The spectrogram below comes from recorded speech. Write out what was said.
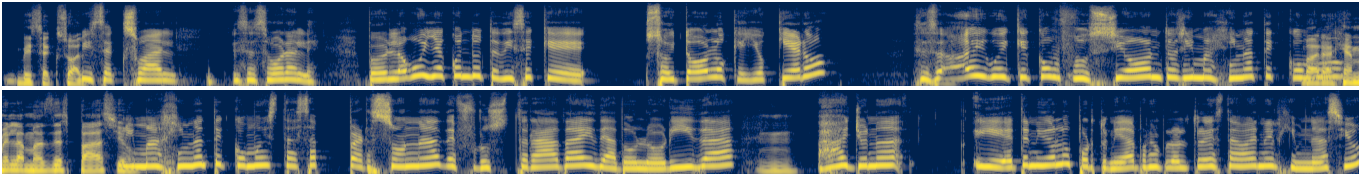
Bisexual. bisexual. Dices, órale. Pero luego ya cuando te dice que soy todo lo que yo quiero, dices, ay, güey, qué confusión. Entonces imagínate cómo... Barajéamela más despacio. Imagínate cómo está esa persona de frustrada y de adolorida. Mm, Ah, yo nada. Y he tenido la oportunidad, por ejemplo, el otro día estaba en el gimnasio,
